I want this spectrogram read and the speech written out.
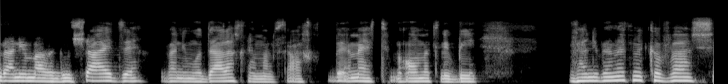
ואני מרגישה את זה, ואני מודה לכם על כך, באמת, מעומק ליבי. ואני באמת מקווה ש...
